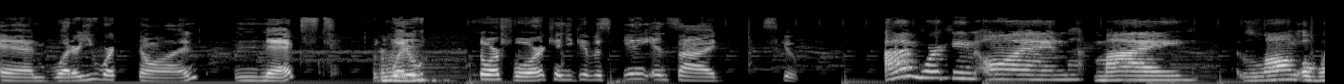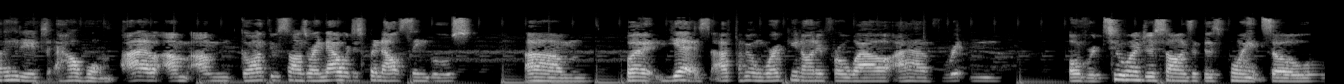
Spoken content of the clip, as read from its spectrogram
and what are you working on next? What are we in store for? Can you give us any inside scoop? I'm working on my long awaited album. I, I'm I'm going through songs right now. We're just putting out singles. Um, but yes, I've been working on it for a while. I have written over 200 songs at this point. So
